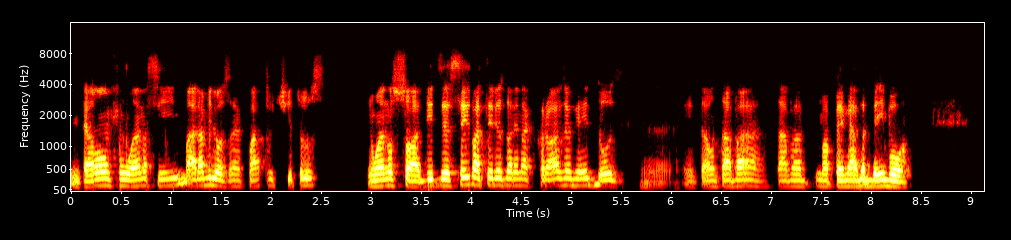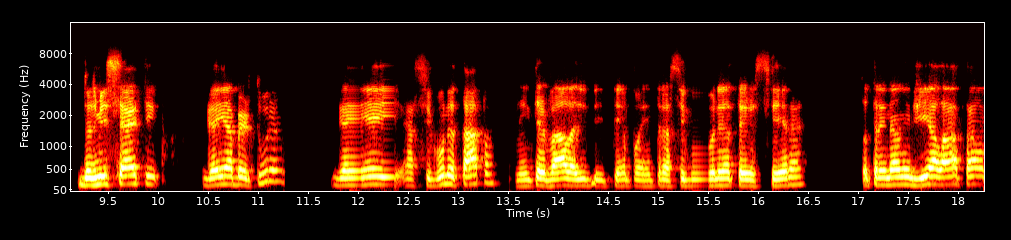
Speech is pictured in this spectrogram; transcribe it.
Então, foi um ano, assim, maravilhoso, né? Quatro títulos em um ano só. De 16 baterias do Arena Cross, eu ganhei 12. Então, tava, tava uma pegada bem boa. 2007, ganhei a abertura, ganhei a segunda etapa, no intervalo de tempo entre a segunda e a terceira. Tô treinando um dia lá, tal,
